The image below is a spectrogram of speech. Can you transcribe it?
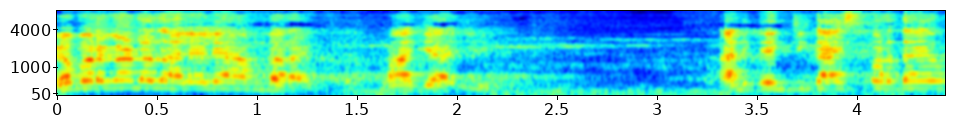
गबरगंड झालेले आमदार आहेत माझी आजी. आणि त्यांची काय स्पर्धा आहे हो?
